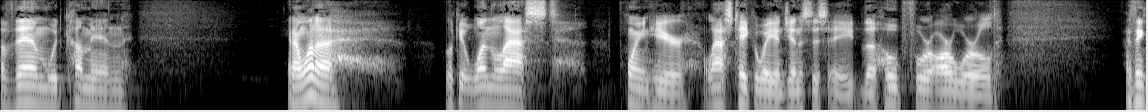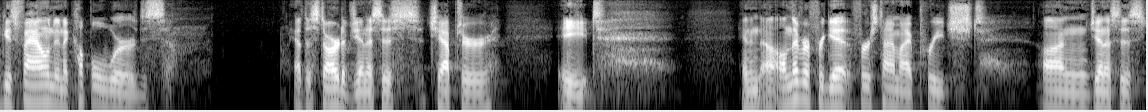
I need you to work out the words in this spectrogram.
of them would come in. And I want to look at one last point here, last takeaway in Genesis 8 the hope for our world. I think is found in a couple words at the start of Genesis chapter 8. And I'll never forget first time I preached on Genesis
